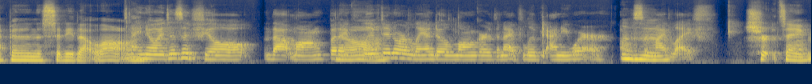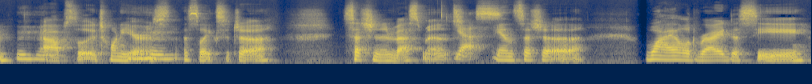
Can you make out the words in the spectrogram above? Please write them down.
I've been in the city that long. I know it doesn't feel that long, but No. I've lived in Orlando longer than I've lived anywhere else in Mhm. my life. Sure. Same. Mhm. Absolutely. 20 years. Mm-hmm. It's like such a such an investment. Yes. And such a wild ride to see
